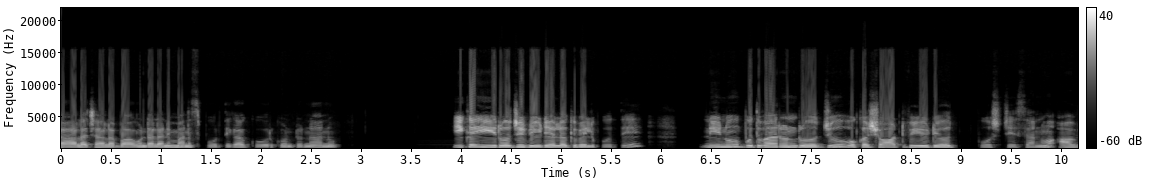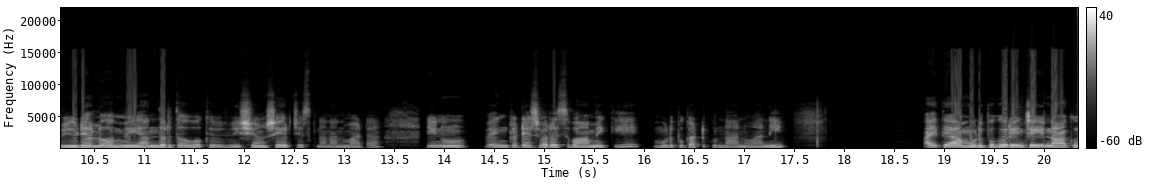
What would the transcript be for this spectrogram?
చాలా చాలా బాగుండాలని మనస్ఫూర్తిగా కోరుకుంటున్నాను. ఇక ఈరోజు వీడియోలోకి వెళ్ళిపోతే నేను బుధవారం రోజు ఒక షార్ట్ వీడియో పోస్ట్ చేశాను. ఆ వీడియోలో మీ అందరితో ఒక విషయం షేర్ చేసుకున్నాను అనమాట నేను వెంకటేశ్వర స్వామికి ముడుపు కట్టుకున్నాను అని. అయితే ఆ ముడుపు గురించి నాకు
